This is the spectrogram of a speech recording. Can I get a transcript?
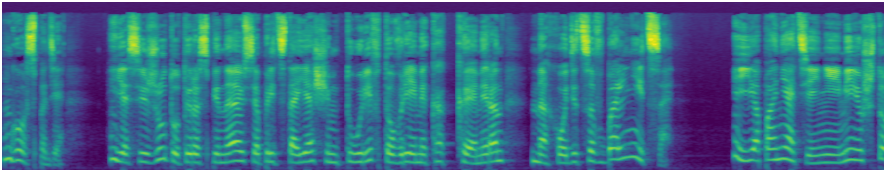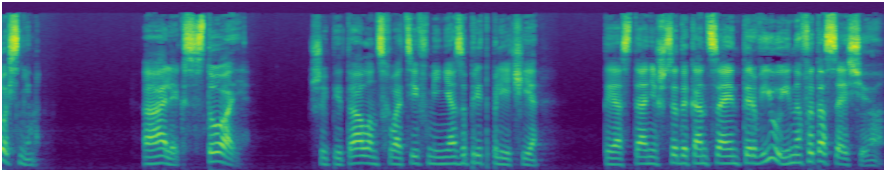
Господи, я сижу тут и распинаюсь о предстоящем туре, в то время как Кэмерон находится в больнице. И я понятия не имею, что с ним. «Алекс, стой!» — шепетал он, схватив меня за предплечье. «Ты останешься до конца интервью и на фотосессию».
